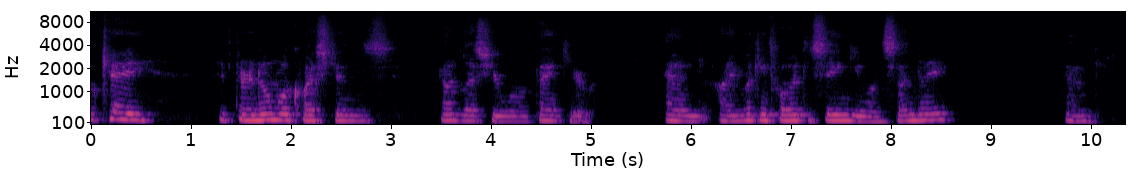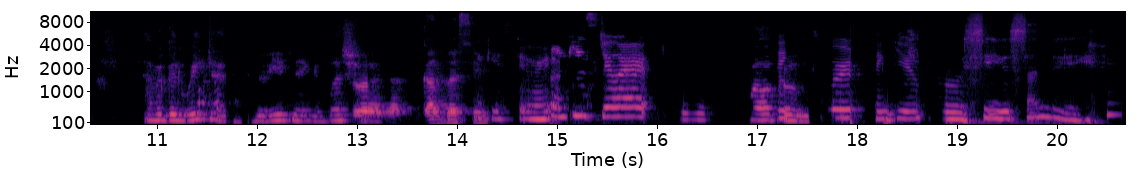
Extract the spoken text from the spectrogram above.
Okay if there are no more questions god bless you all. Thank you and I'm looking forward to seeing you on Sunday. And have a good weekend, good evening, and bless you. God bless you. Thank you, Stuart. Thank you, Stuart. Welcome. Stuart. Thank you. Oh, see you Sunday.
